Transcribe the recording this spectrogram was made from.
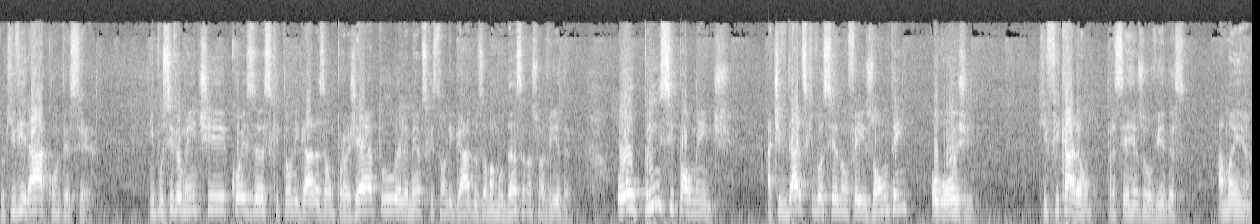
do que virá a acontecer. Impossivelmente coisas que estão ligadas a um projeto, elementos que estão ligados a uma mudança na sua vida. Ou principalmente atividades que você não fez ontem ou hoje, que ficarão para ser resolvidas amanhã.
